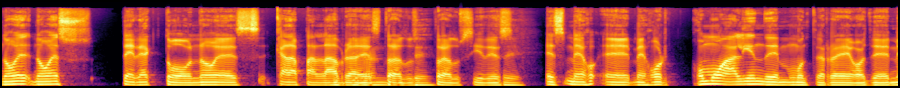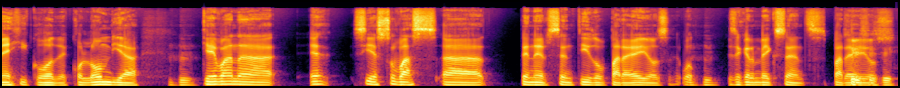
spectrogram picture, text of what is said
No es, no es directo, no es cada palabra es tradu- traducida. Es, Sí. es mejor, eh, mejor como alguien de Monterrey o de México, de Colombia, que van a, eh, si eso va a tener sentido para ellos, well, Ujú. is it going to make sense para Sí, sí, ellos? sí.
